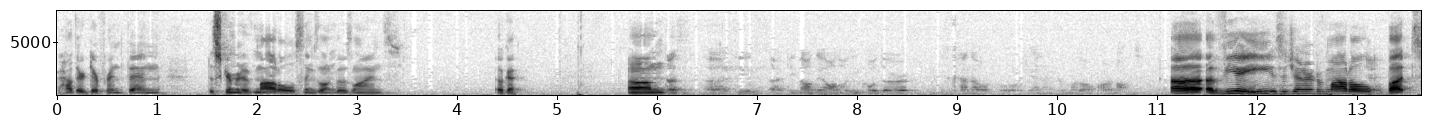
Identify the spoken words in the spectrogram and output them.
how they're different than discriminative models, things along those lines? Okay. Um, Does uh, the, uh, denoising autoencoder kind of a generative model or not? Uh, a VAE is a generative model, but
